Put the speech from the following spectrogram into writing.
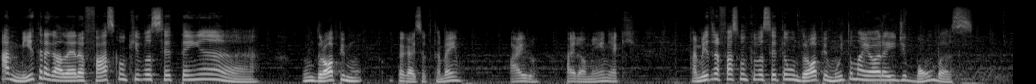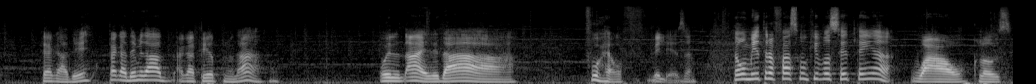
A Mitra, galera, faz com que você tenha um drop... Vou pegar isso aqui também. Pyro, Pyromaniac. A Mitra faz com que você tenha um drop muito maior aí de bombas. PHD. PHD me dá HP, não dá? Ou ele... Ah, ele dá... Full health, beleza. Então Mitra faz com que você tenha... Uau, close.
